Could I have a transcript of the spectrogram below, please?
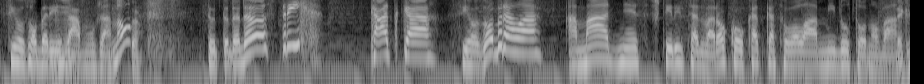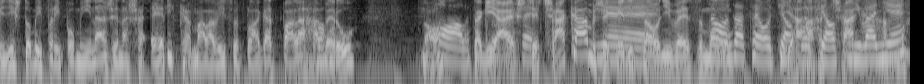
si ho zoberie mm. za muža. No, strich, Katka si ho zobrala, a má dnes 42 rokov. Katka sa volá Middletonová. Tak vidíš, to mi pripomína, že naša Erika mala výzve plagát Pala Haberu. No, no ale tak ja zase... ešte čakám, že Nie. kedy sa oni vezmú. No zase odtiaľ, ja odtiaľ snívanie.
